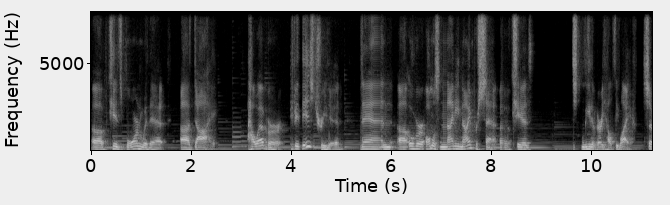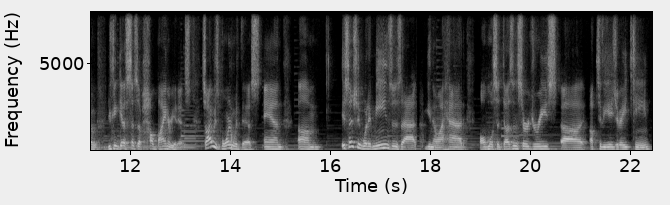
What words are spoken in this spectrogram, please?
of kids born with it die. However, if it is treated, then uh, over almost 99% of kids lead a very healthy life. So you can get a sense of how binary it is. So I was born with this, and um, essentially what it means is that you know I had almost a dozen surgeries uh, up to the age of 18.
